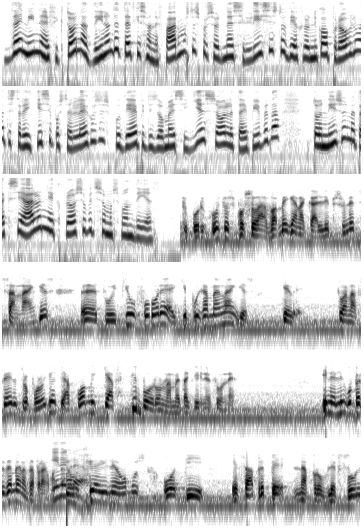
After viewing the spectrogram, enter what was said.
Δεν είναι εφικτό να δίνονται τέτοιες ανεφάρμοστες προσωρινές λύσεις στο διαχρονικό πρόβλημα της τραγικής υποστελέχωσης που διέπει τις δομές υγείας σε όλα τα επίπεδα, τονίζουν μεταξύ άλλων οι εκπρόσωποι της Ομοσπονδίας. Επικουρικού τους προσλάβαμε για να καλύψουν τις ανάγκες ε, του οικείου φορέα, εκεί που είχαμε ανάγκες. Και του αναφέρει η τροπολογία ότι ακόμη και αυτοί μπορούν να μετακινηθούν. Είναι λίγο μπερδεμένα τα πράγματα. Η ουσία είναι όμως ότι ε, θα έπρεπε να προβλεφθούν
